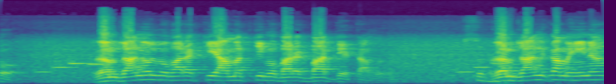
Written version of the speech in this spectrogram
को रमजानुल मुबारक की आमद की मुबारकबाद देता हूँ। रमज़ान का महीना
